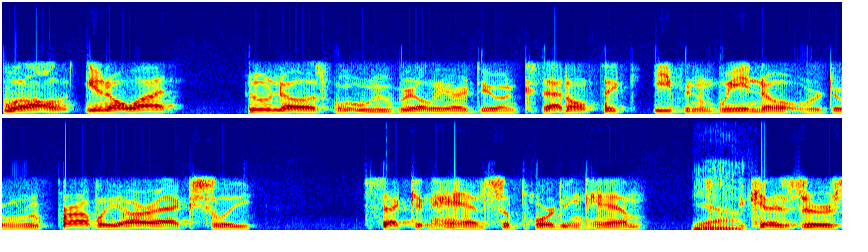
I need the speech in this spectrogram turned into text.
Well, you know what? who knows what we really are doing? Because I don't think even we know what we're doing. We probably are actually secondhand supporting him. Yeah. Because there's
